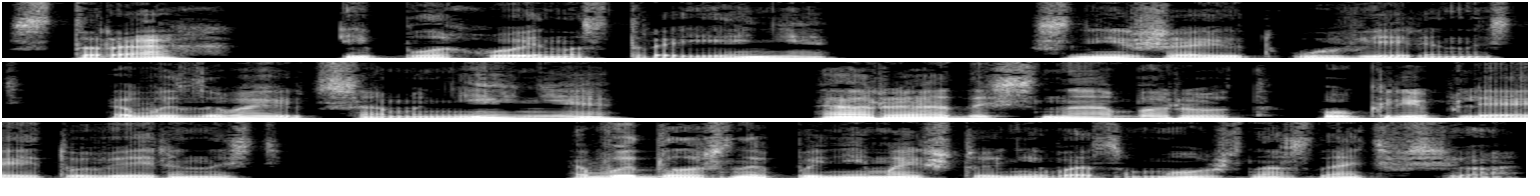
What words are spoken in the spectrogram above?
Страх и плохое настроение снижают уверенность, вызывают сомнения, а радость, наоборот, укрепляет уверенность. Вы должны понимать, что невозможно знать все.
